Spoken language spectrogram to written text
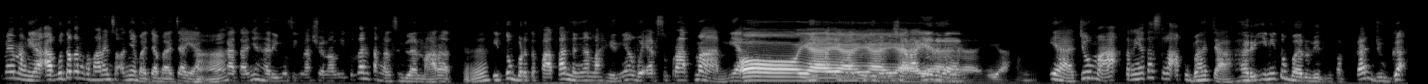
Memang ya, aku tuh kan kemarin soalnya baca-baca ya. Heeh. Katanya Hari Musik Nasional itu kan tanggal 9 Maret. Mm-mm. Itu bertepatan dengan lahirnya WR Supratman yang Oh, ya Minta ya ya ya. Raya ya, kan? ya, Iya. Ya, cuma ternyata setelah aku baca, hari ini tuh baru ditetapkan juga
